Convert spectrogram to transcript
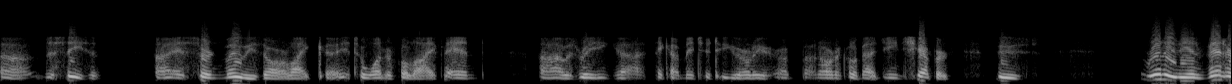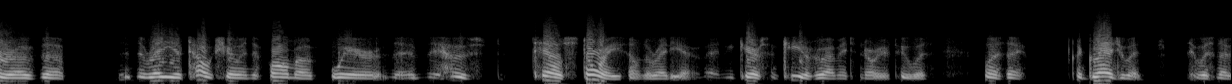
uh, the season, uh, as certain movies are, like uh, It's a Wonderful Life. And uh, I was reading, uh, I think I mentioned to you earlier, an article about Jean Shepherd, who's really the inventor of the the radio talk show in the form of where the the host tells stories on the radio. And Garrison Keillor, who I mentioned earlier too, was was a, a graduate. There was no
